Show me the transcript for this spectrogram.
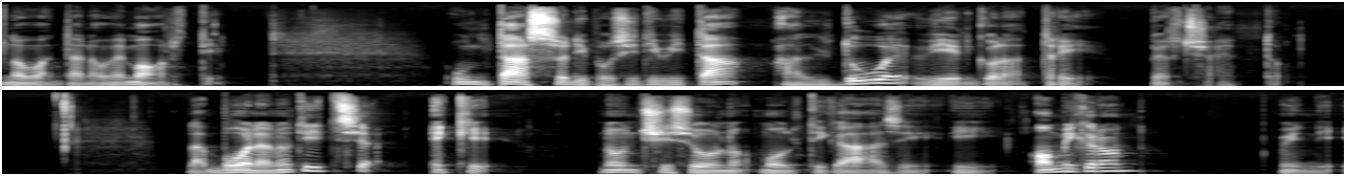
99 morti, un tasso di positività al 2,3%. La buona notizia è che non ci sono molti casi di Omicron, quindi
